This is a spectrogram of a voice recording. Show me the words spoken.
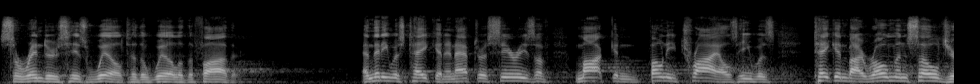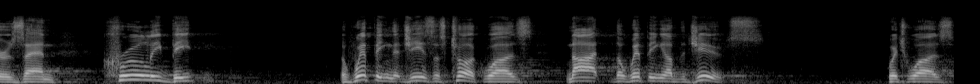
surrenders his will to the will of the Father. And then he was taken, and after a series of mock and phony trials, he was taken by Roman soldiers and cruelly beaten. The whipping that Jesus took was not the whipping of the Jews, which was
